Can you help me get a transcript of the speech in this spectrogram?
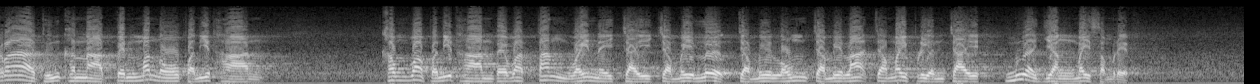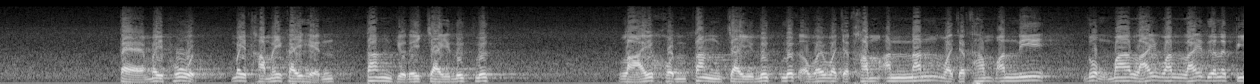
กล้าถึงขนาดเป็นมโนปณิธานคำว่าปณิธานแปลว่าตั้งไว้ในใจจะไม่เลิกจะไม่ล้ม จะไม่ละจะไม่เปลี่ยนใจเมื่อยังไม่สำเร็จ แต่ไม่พูดไม่ทำให้ใครเห็น ตั้งอยู่ในใจลึกๆ หลายคนตั้งใจลึกๆ เอาไว้ว่าจะทำอันนั้นว่าจะทำอันนี้ ล่วงมาหลายวันหลายเดือนหลายปี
